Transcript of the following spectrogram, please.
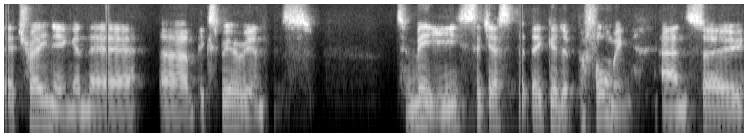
their training and their um, experience to me suggests that they're good at performing. And so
